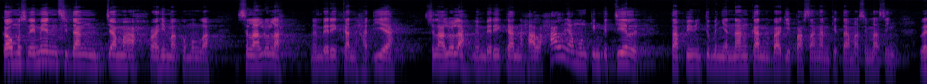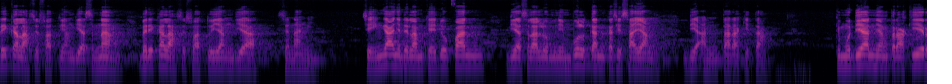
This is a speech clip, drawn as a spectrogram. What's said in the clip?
Kaum muslimin sedang jamaah rahimakumullah, selalulah memberikan hadiah, selalulah memberikan hal-hal yang mungkin kecil tapi itu menyenangkan bagi pasangan kita masing-masing. Berikanlah sesuatu yang dia senang, berikanlah sesuatu yang dia senangi. Sehingga dalam kehidupan dia selalu menimbulkan kasih sayang di antara kita. Kemudian yang terakhir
